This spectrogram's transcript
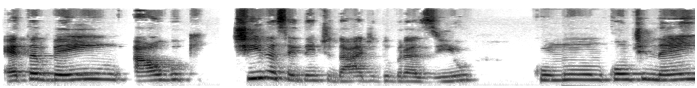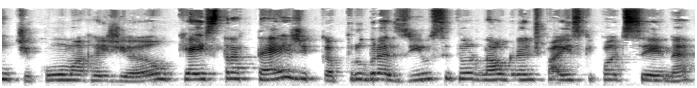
é também algo que tira essa identidade do Brasil como um continente, com uma região que é estratégica para o Brasil se tornar o grande país que pode ser, né?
